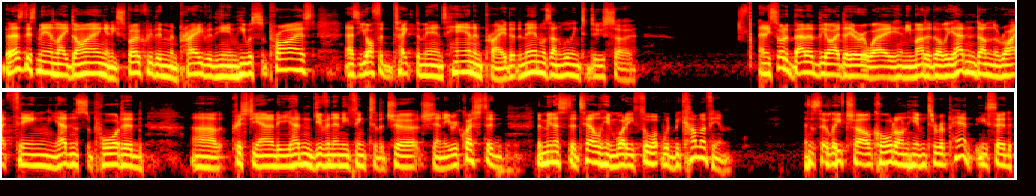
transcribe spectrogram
But as this man lay dying and he spoke with him and prayed with him, he was surprised as he offered to take the man's hand and pray that the man was unwilling to do so. And he sort of batted the idea away and he muttered, Oh, he hadn't done the right thing. He hadn't supported uh, Christianity. He hadn't given anything to the church. And he requested the minister tell him what he thought would become of him. And so Leifchild called on him to repent. He said,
